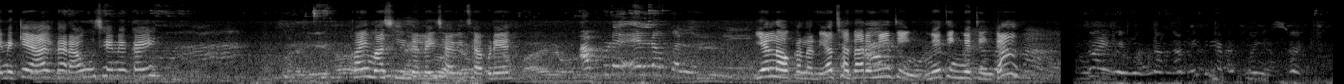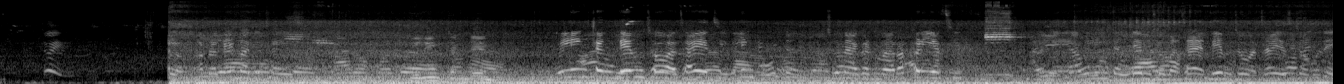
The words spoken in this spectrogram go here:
એને કે હાલ તાર આવું છે ને કઈ? કઈ માછલીને લઈ જાવી છે આપણે? યલો કલરની અચ્છા, તારે મેચિંગ મેચિંગ મેચિંગ કા? વિલિંગ્ટન ડેમ વિલિંગ્ટન ડેમ જોવા જઈએ છીએ વિલિંગટન જુનાગઢમાં રખડીએ છીએ. અને વિલિંગ્ટન ડેમ જોવા જાય ડેમ જોવા જઈએ છીએ બધે.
